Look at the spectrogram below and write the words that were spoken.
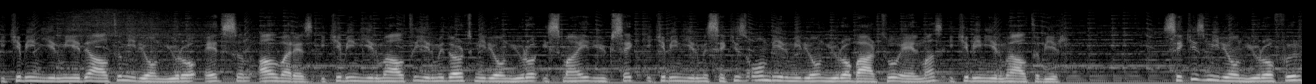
2027 6 milyon euro Edson Alvarez 2026 24 milyon euro İsmail Yüksek 2028 11 milyon euro Bartu Elmaz 2026 1 8 milyon euro Fırd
